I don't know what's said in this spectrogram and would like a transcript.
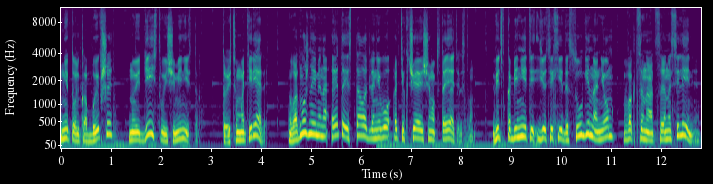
не только бывший, но и действующий министр, то есть в материале. Возможно, именно это и стало для него отягчающим обстоятельством. Ведь в кабинете Йосихиды Суги на нем вакцинация населения.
